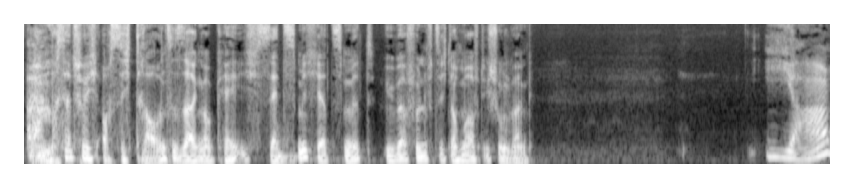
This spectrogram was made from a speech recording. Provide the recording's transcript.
Aber man muss natürlich auch sich trauen zu sagen, okay, ich setze mich jetzt mit über 50 nochmal auf die Schulbank. Ja,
